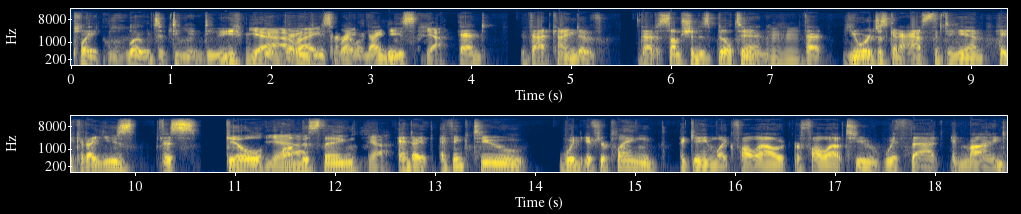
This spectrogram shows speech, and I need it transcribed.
played loads of D&D Yeah, in the right, 80s and right. early 90s. Yeah. And that kind of, that assumption is built in Mhm. that you are just going to ask the DM, hey, could I use this skill Yeah. on this thing? Yeah. And I, I think too, when if you're playing a game like Fallout or Fallout 2 with that in mind,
